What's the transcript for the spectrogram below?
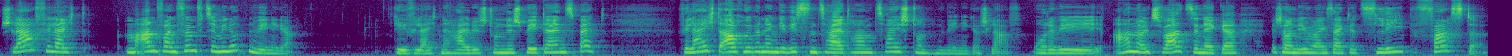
Schlaf vielleicht am Anfang 15 Minuten weniger. Geh vielleicht eine halbe Stunde später ins Bett. Vielleicht auch über einen gewissen Zeitraum zwei Stunden weniger Schlaf. Oder wie Arnold Schwarzenegger schon immer gesagt hat, sleep faster.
